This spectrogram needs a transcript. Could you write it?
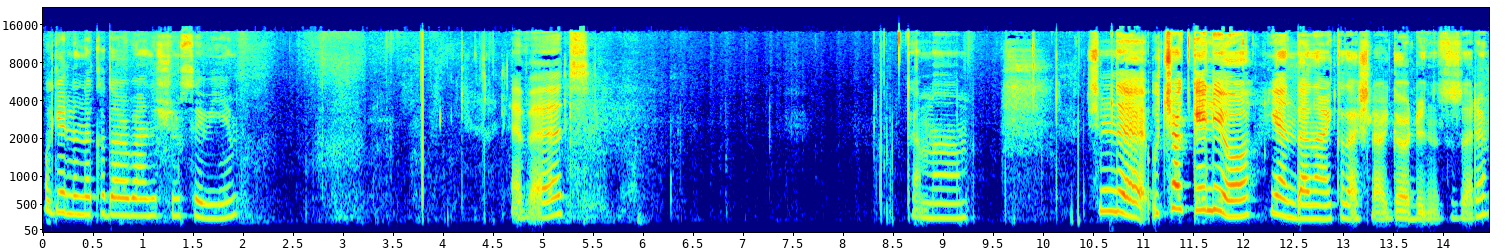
O gelene kadar ben de şunu seveyim. Evet. Tamam. Şimdi uçak geliyor yeniden arkadaşlar gördüğünüz üzere.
